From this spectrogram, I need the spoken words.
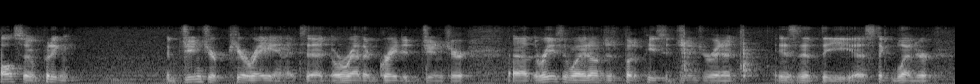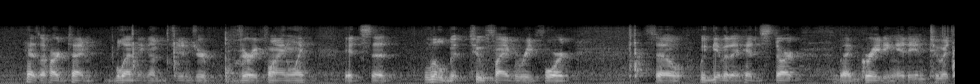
also putting a ginger puree in it, uh, or rather grated ginger. Uh, the reason why I don't just put a piece of ginger in it is that the uh, stick blender has a hard time blending up ginger very finely. It's a little bit too fibery for it. So we give it a head start by grating it into it.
